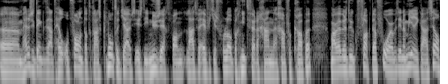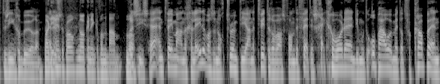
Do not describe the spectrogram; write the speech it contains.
Um, dus ik denk inderdaad heel opvallend dat Klaas Knot het juist is die nu zegt van laten we eventjes voorlopig niet verder gaan, eh, gaan verkrappen. Maar we hebben natuurlijk vlak daarvoor hebben het in Amerika hetzelfde zien gebeuren. Maar die dus, renteverhoging ook in één keer van de baan was. Precies. Hè? En twee maanden geleden was er nog Trump die aan het twitteren was van de Fed is gek geworden en die moeten ophouden met dat verkrappen. En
